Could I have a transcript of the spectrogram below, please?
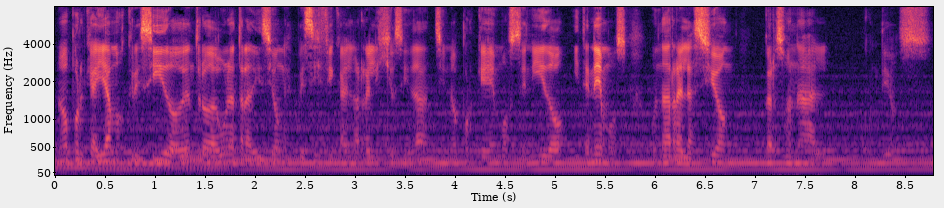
No porque hayamos crecido dentro de alguna tradición específica en la religiosidad, sino porque hemos tenido y tenemos una relación personal con Dios.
